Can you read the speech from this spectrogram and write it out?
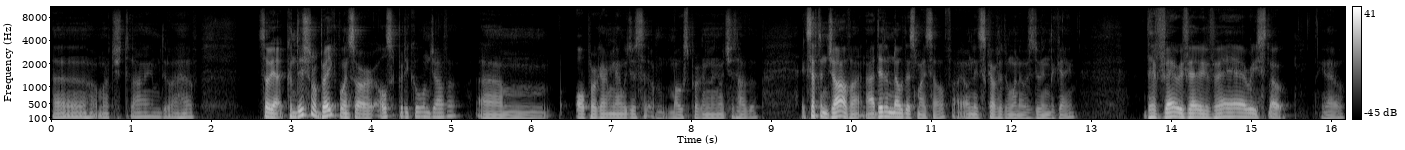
Uh, how much time do I have? So yeah, conditional breakpoints are also pretty cool in Java. Um, all programming languages, um, most programming languages have them, except in Java. And I didn't know this myself. I only discovered it when I was doing the game. They're very, very, very slow. You know,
